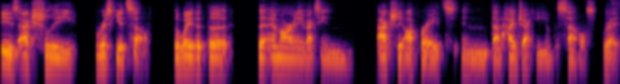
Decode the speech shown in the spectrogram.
is actually risky itself. The way that the the mRNA vaccine actually operates in that hijacking of the cells right.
